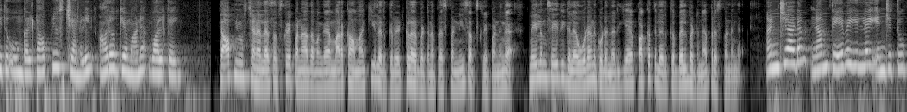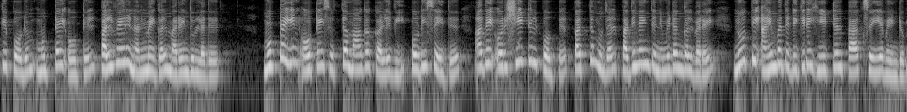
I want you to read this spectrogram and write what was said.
இது உங்கள் டாப் நியூஸ் சேனலின் ஆரோக்கியமான வாழ்க்கை. டாப் நியூஸ் சேனலை சப்ஸ்கிரைப் பண்ணாதவங்க மறக்காம கீழ இருக்க ரெட் கலர் பட்டனை பிரஸ் பண்ணி சப்ஸ்கிரைப் பண்ணுங்க. மேலும் செய்திகளை உடனுக்குடன் அறிய பக்கத்துல இருக்க பெல் பட்டனை பிரஸ் பண்ணுங்க. அன்றாடம் நாம் தேவையில்லை என்று தூக்கி போடும் முட்டை ஓட்டில் பல்வேறு நன்மைகள் மறைந்துள்ளது. முட்டையின் ஓட்டை சுத்தமாக கழுவி பொடி செய்து அதை ஒரு ஷீட்டில் போட்டு பத்து முதல் பதினைந்து நிமிடங்கள் வரை நூற்றி ஐம்பது டிகிரி ஹீட்டில் பேக் செய்ய வேண்டும்.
